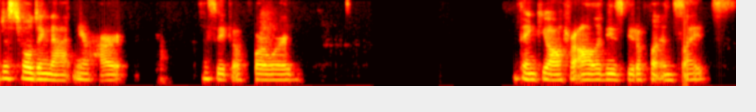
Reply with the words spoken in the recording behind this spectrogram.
just holding that in your heart as we go forward. Thank you all for all of these beautiful insights.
